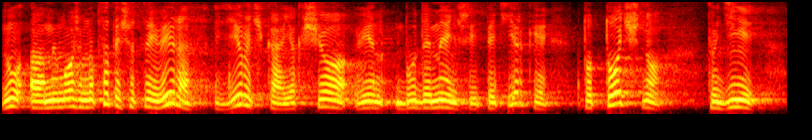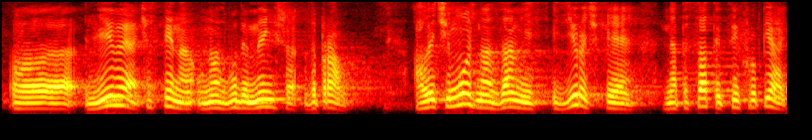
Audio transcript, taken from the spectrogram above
Ну, ми можемо написати, що цей вираз, зірочка, якщо він буде менший п'ятірки, то точно тоді е, ліва частина у нас буде менша за праву. Але чи можна замість зірочки написати цифру 5?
